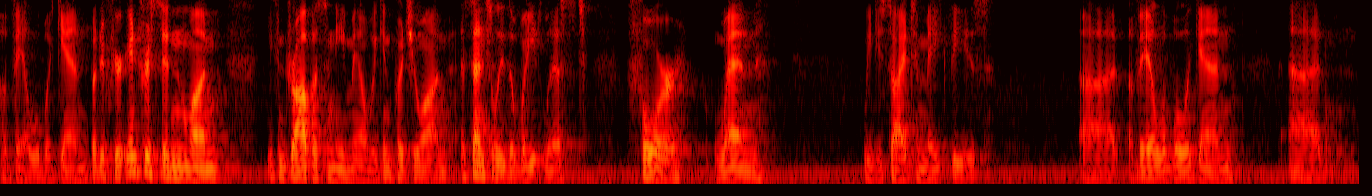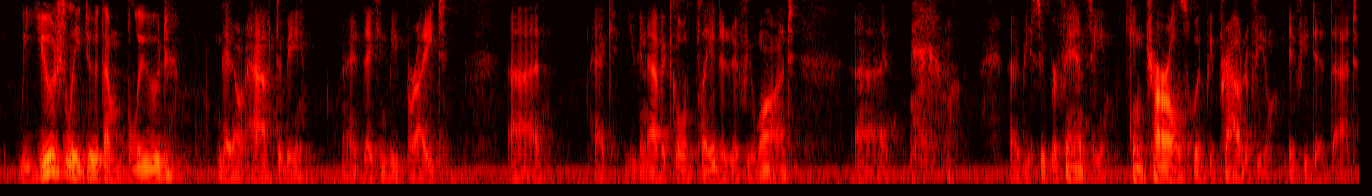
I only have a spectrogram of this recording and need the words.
available again, but if you're interested in one, you can drop us an email. We can put you on essentially the wait list for when we decide to make these uh, available again. Uh, we usually do them blued. They don't have to be, right? They can be bright. Uh, heck, you can have it gold plated if you want. Uh, That would be super fancy. King Charles would be proud of you if you did that.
